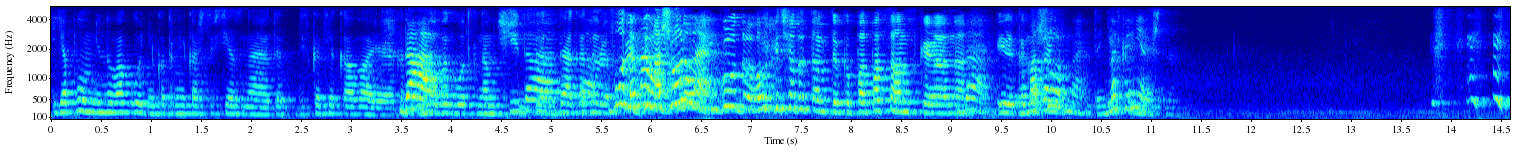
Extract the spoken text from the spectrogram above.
Я помню новогоднюю, которую, мне кажется, все знают, это дискотека «Авария», Да. Новый год к нам мчится, Да, да, да. которая... Вот она «С мажорная. Новым! Что-то там только пацанская она. Да, И это- мажорная. Да нет, Наконец. конечно.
